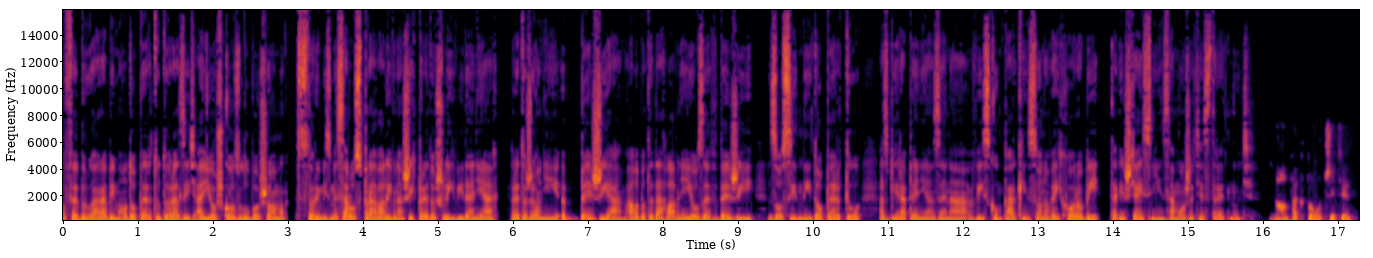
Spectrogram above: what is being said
februára by mal do Pertu doraziť aj Joško s Lubošom, s ktorými sme sa rozprávali v našich predošlých vydaniach, pretože oni bežia, alebo teda hlavne Jozef beží zo Sydney do Pertu a zbiera peniaze na výskum Parkinsonovej choroby, tak ešte aj s ním sa môžete stretnúť. No, tak to určite.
